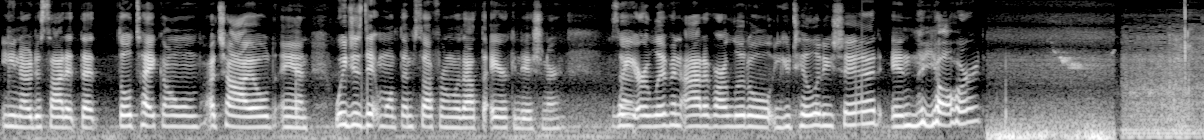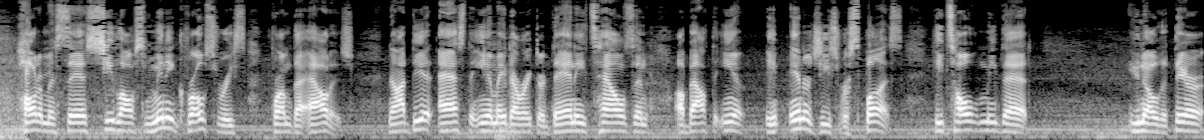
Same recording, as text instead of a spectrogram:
you know, decided that they'll take on a child, and we just didn't want them suffering without the air conditioner. So. We are living out of our little utility shed in the yard. Haldeman says she lost many groceries from the outage. Now, I did ask the EMA director, Danny Townsend, about the Entergy's response. He told me that, you know, that they're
